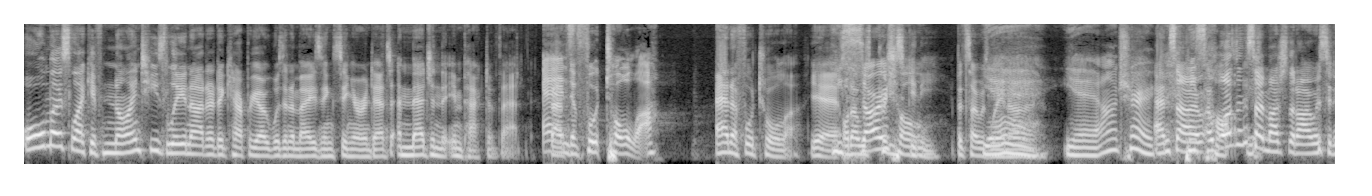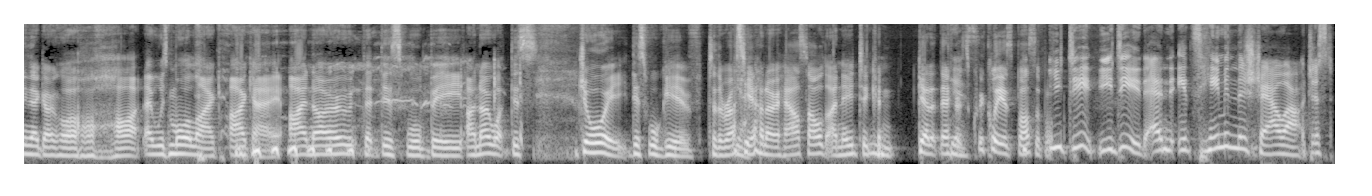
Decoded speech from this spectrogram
Almost like if 90s Leonardo DiCaprio was an amazing singer and dancer, imagine the impact of that. And That's- a foot taller. and a foot taller. Yeah. He's Although so pretty tall. skinny, but so was yeah, Leonardo. yeah, oh, true. And so He's it hot. wasn't so much that I was sitting there going, oh, hot. It was more like, okay, I know that this will be, I know what this joy this will give to the Rusciano household. I need to con- get it there Yes. as quickly as possible. You did, you did, and it's him in the shower, just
